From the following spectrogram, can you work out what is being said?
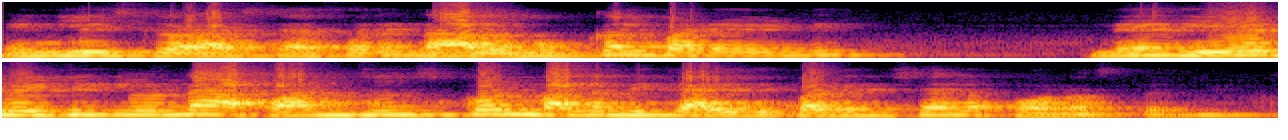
ఇంగ్లీష్లో రాసినా సరే నాలుగు ముక్కలు పడేయండి. నేను ఏ మీటింగ్లో ఉన్నా ఆ పని చూసుకొని మళ్ళీ మీకు ఐదు పది నిమిషాల్లో ఫోన్ వస్తుంది మీకు.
